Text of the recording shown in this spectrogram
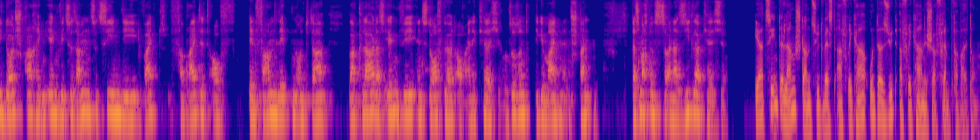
die Deutschsprachigen irgendwie zusammenzuziehen, die weit verbreitet auf den Farmen lebten. Und da war klar, dass irgendwie ins Dorf gehört auch eine Kirche. Und so sind die Gemeinden entstanden. Das macht uns zu einer Siedlerkirche. Jahrzehntelang stand Südwestafrika unter südafrikanischer Fremdverwaltung.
